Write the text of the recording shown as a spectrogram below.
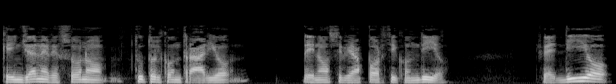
che in genere sono tutto il contrario dei nostri rapporti con Dio. Cioè Dio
